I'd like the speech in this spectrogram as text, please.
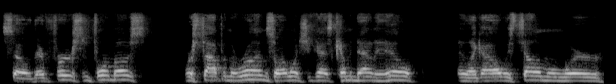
So they're first and foremost, we're stopping the run. So I want you guys coming downhill. And like I always tell them when we're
